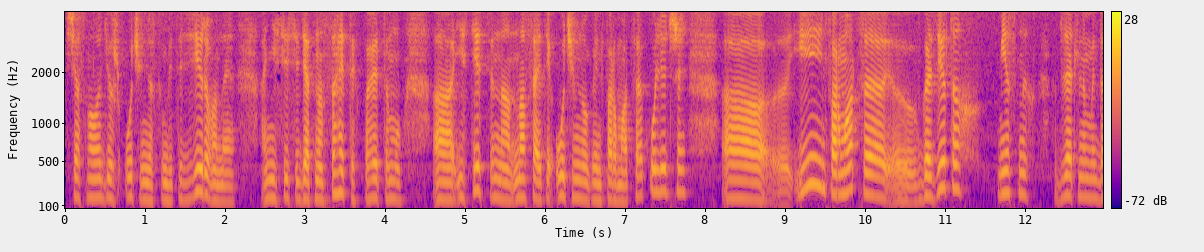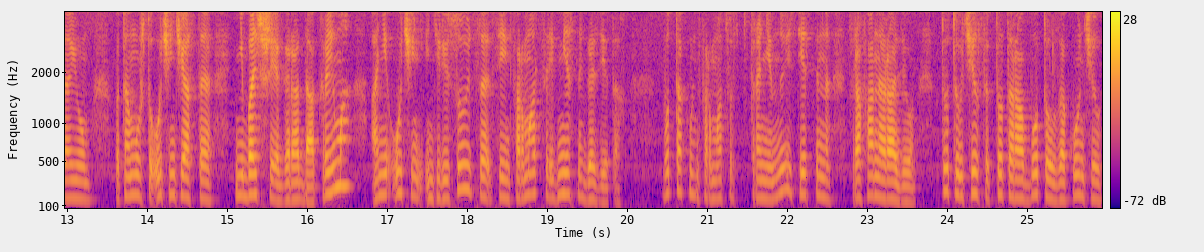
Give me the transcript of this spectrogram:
Сейчас молодежь очень компьютеризированная, они все сидят на сайтах, поэтому, а, естественно, на сайте очень много информации о колледже. А, и информация э, в газетах местных обязательно мы даем, потому что очень часто небольшие города Крыма, они очень интересуются всей информацией в местных газетах. Вот так мы информацию распространяем. Ну, естественно, сарафанное радио. Кто-то учился, кто-то работал, закончил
